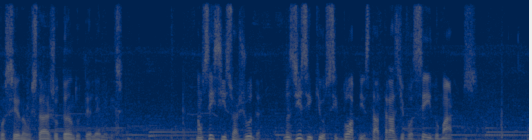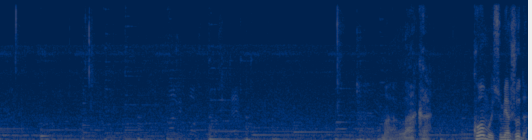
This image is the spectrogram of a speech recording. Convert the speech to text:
Você não está ajudando, Telêmenes. Não sei se isso ajuda, mas dizem que o Ciclope está atrás de você e do Marcos. Malaca. Como isso me ajuda?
